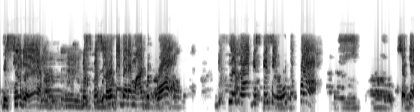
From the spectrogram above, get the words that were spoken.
ಬಿಸ್ಲಿಗೆ ಬಿಸಿ ಬಿಸಿ ಊಟ ಬೇರೆ ಮಾಡ್ಬಿಟ್ವು ಬಿಸ್ಲಿಗೂ ಬಿಸಿ ಬಿಸಿ ಊಟಕ್ಕೂ ಸೆಕೆ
